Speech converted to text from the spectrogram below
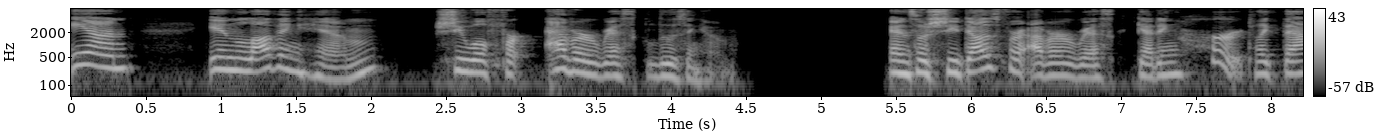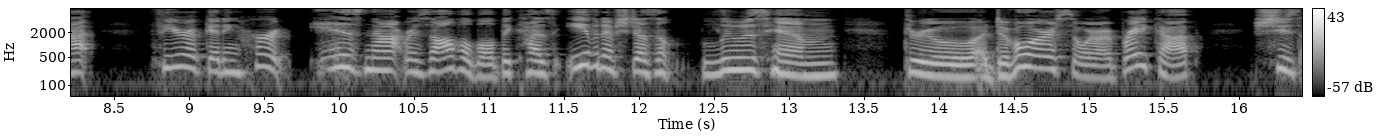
And in loving him, she will forever risk losing him. And so she does forever risk getting hurt. Like that fear of getting hurt is not resolvable because even if she doesn't lose him through a divorce or a breakup, she's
